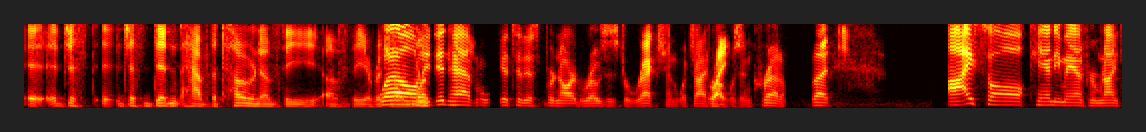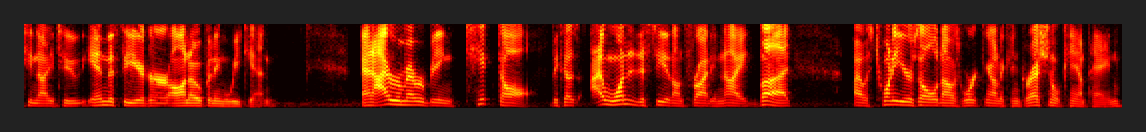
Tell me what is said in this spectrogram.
it, it just it just didn't have the tone of the of the original. Well, and it didn't have. We'll get to this Bernard Rose's direction, which I thought Right. was incredible. But I saw Candyman from 1992 in the theater on opening weekend, and I remember being ticked off because I wanted to see it on Friday night, but I was 20 years old and I was working on a congressional campaign,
